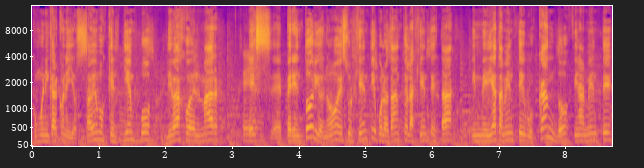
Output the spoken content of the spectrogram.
comunicar con ellos. Sabemos que el tiempo debajo del mar es eh, perentorio, ¿no? Es urgente y por lo tanto la gente está inmediatamente buscando finalmente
